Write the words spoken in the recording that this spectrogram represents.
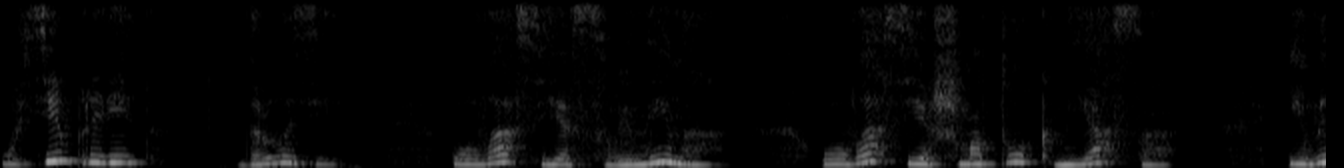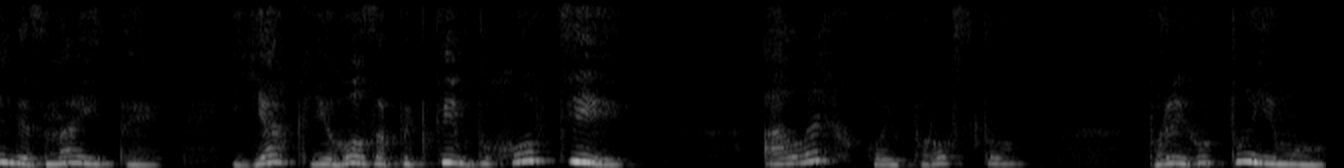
Усім привіт, друзі! У вас є свинина, у вас є шматок м'яса, і ви не знаєте, як його запекти в духовці. А легко і просто приготуємо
